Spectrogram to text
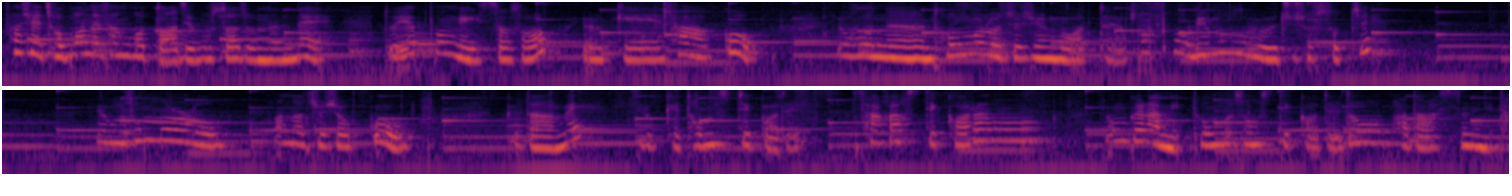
사실 저번에 산 것도 아직 못 사줬는데 또 예쁜 게 있어서 이렇게 사왔고 이거는 덤으로 주신 것 같아요. 어, 리무브로 왜 주셨었지? 이거 선물로 하나 주셨고 그 다음에 이렇게 덤 스티커들 사각 스티커랑 동그라미 도무송 스티커들도 받아왔습니다.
